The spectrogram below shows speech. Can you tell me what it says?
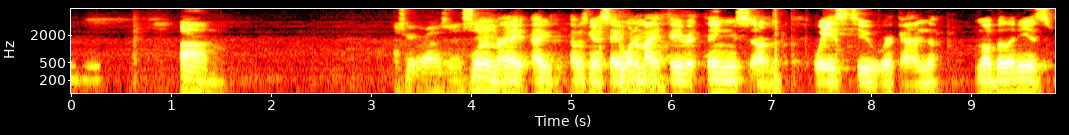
Mhm. Um, I forget what I was going to say. one of my I, I was gonna say one of my favorite things um, ways to work on the mobility is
